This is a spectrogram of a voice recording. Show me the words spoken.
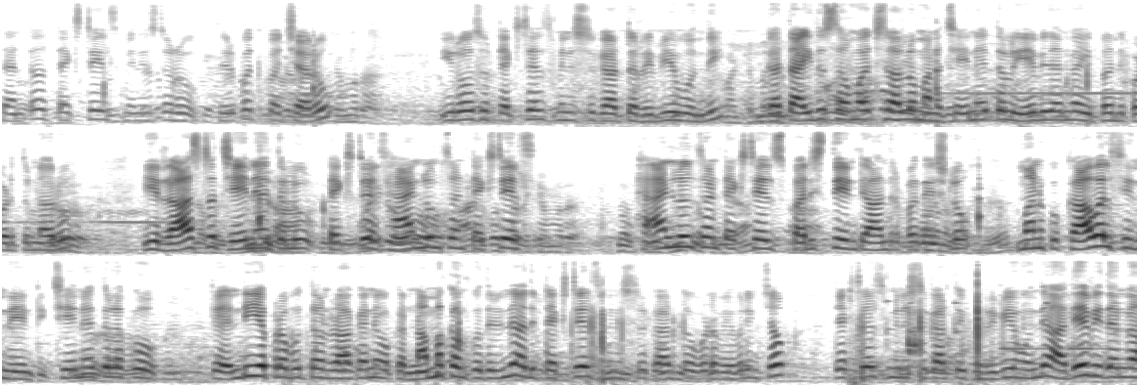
సెంట్రల్ టెక్స్టైల్స్ మినిస్టర్ తిరుపతికి వచ్చారు. ఈరోజు టెక్స్టైల్స్ మినిస్టర్ గారితో రివ్యూ ఉంది. గత ఐదు సంవత్సరాల్లో మన చేనేతలు ఏ విధంగా ఇబ్బంది పడుతున్నారు? ఈ రాష్ట్ర చేనేతలు textiles handlooms and textiles handlooms and textiles పరిస్థితి ఏంటి ఆంధ్రప్రదేశ్లో? మనకు కావాల్సింది ఏంటి? చేనేతలకు ఎన్డీఏ ప్రభుత్వం రాగానే ఒక నమ్మకం కుదిరింది. అది టెక్స్టైల్స్ మినిస్టర్ గారితో కూడా వివరించాం. టెక్స్టైల్స్ మినిస్టర్ గారితో ఇప్పుడు రివ్యూ ఉంది. అదే విధంగా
